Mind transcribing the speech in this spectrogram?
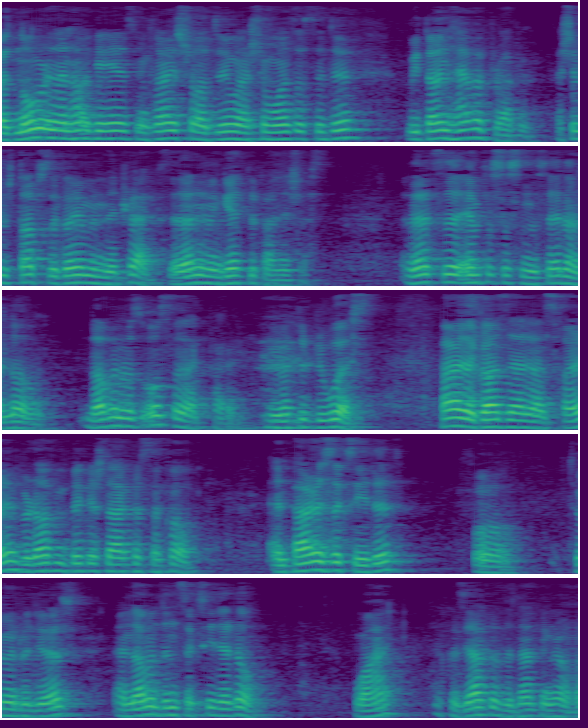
But normally in Haggai is, when Klal Yisrael doing what Hashem wants us to do, we don't have a problem. Hashem stops the goyim in their tracks. They don't even get to punish us. And that's the emphasis in the Seder and Lavan. Lavan was also like Pari. He wanted to do worse. The gods and Pari succeeded for 200 years, and Lavan didn't succeed at all. Why? Because Yaakov did nothing wrong.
